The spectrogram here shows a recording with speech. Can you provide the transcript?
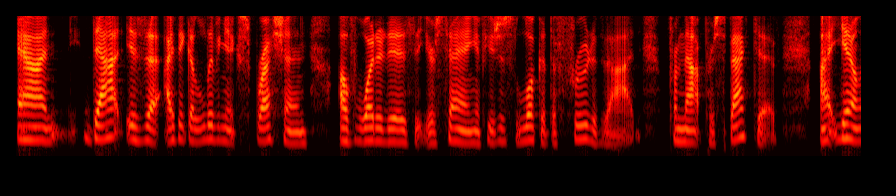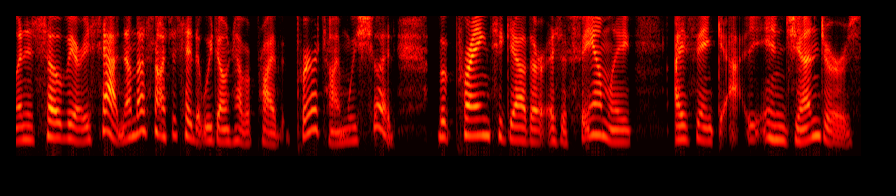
And that is, a, I think, a living expression of what it is that you're saying. If you just look at the fruit of that from that perspective, uh, you know, and it's so very sad. Now, that's not to say that we don't have a private prayer time. We should, but praying together as a family, I think, uh, engenders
